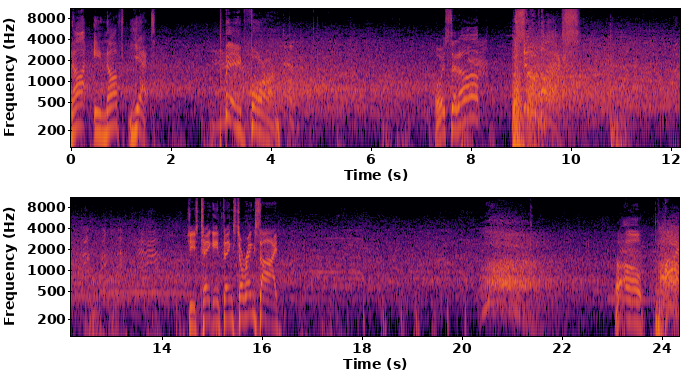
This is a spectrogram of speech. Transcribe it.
not enough yet. Big forearm. Hoisted up. Suplex. She's taking things to ringside. Uh-oh. High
